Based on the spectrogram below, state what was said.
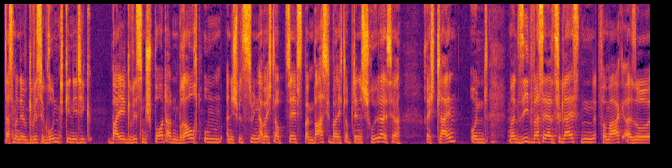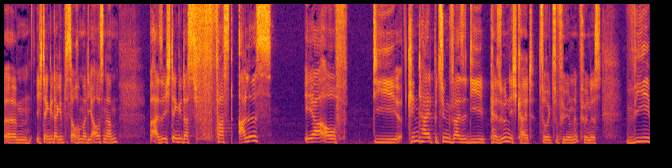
dass man eine gewisse Grundgenetik bei gewissen Sportarten braucht, um an die Spitze zu gehen. Aber ich glaube, selbst beim Basketball, ich glaube, Dennis Schröder ist ja recht klein und man sieht, was er zu leisten vermag. Also ähm, ich denke, da gibt es auch immer die Ausnahmen. Also ich denke, dass fast alles eher auf die Kindheit bzw. die Persönlichkeit zurückzuführen ist. Wie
